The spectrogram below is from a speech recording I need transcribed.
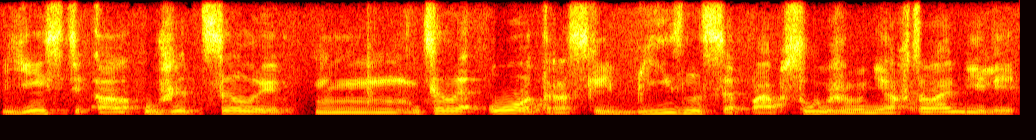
есть э, уже целые, э, целая отрасль бизнеса по обслуживанию автомобилей,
